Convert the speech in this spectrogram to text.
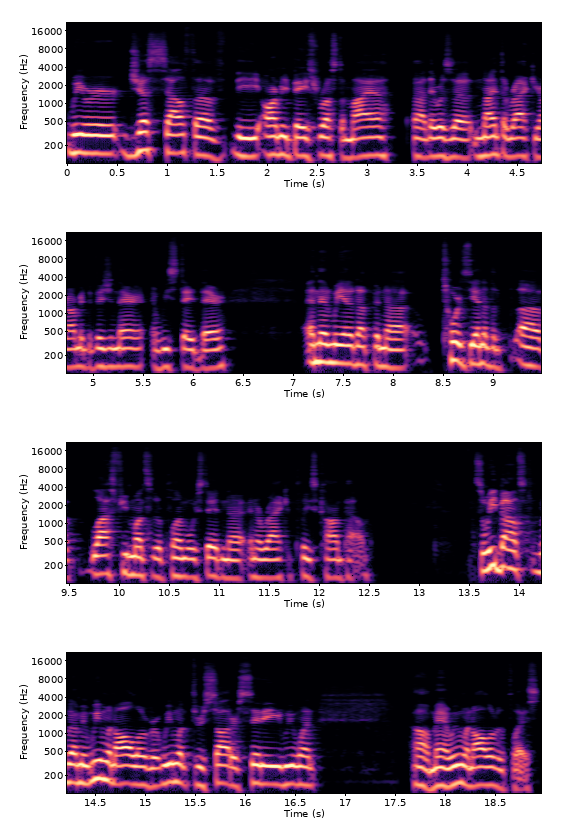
We were just south of the Army base Rustamiyah. Uh, there was a 9th Iraqi Army Division there, and we stayed there. And then we ended up in a, towards the end of the uh, last few months of the deployment, we stayed in a, an Iraqi police compound. So we bounced. I mean, we went all over. We went through Sadr City. We went oh man, we went all over the place.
